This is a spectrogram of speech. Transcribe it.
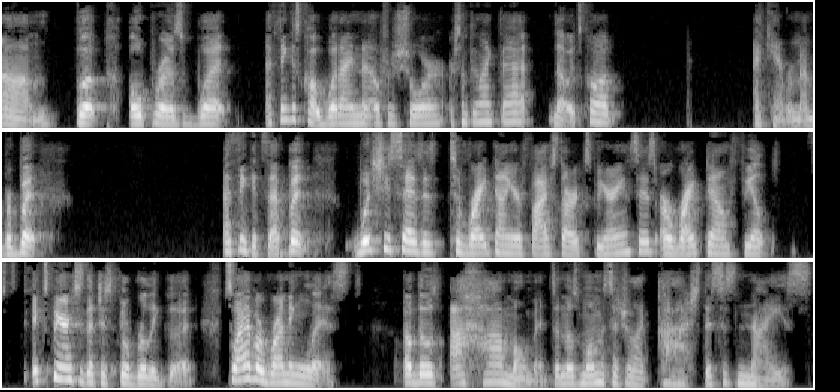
um book Oprah's what I think it's called What I Know for Sure or something like that. No, it's called I can't remember, but I think it's that. But what she says is to write down your five star experiences or write down feel experiences that just feel really good. So I have a running list of those aha moments and those moments that you're like, gosh, this is nice.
